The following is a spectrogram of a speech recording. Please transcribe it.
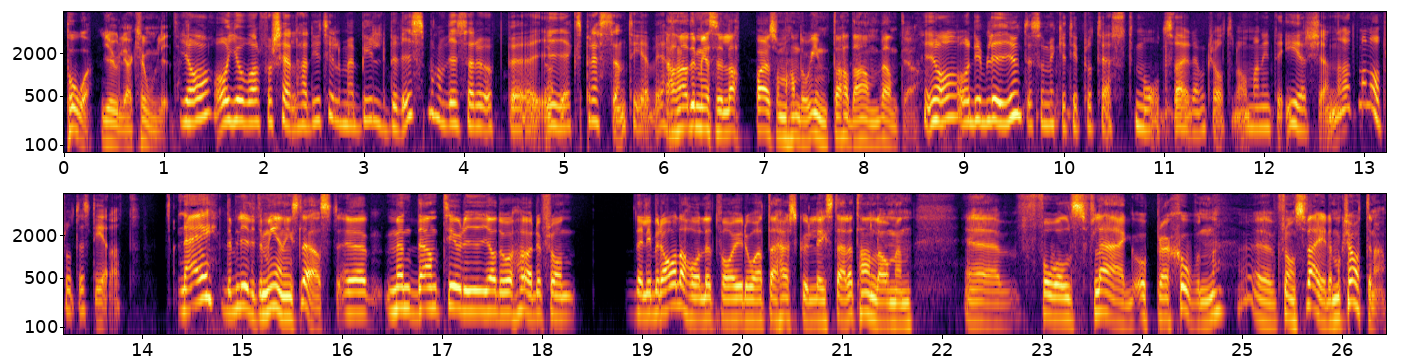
på Julia Kronlid. Ja, och Joar Forsell hade ju till och med bildbevis som han visade upp eh, i Expressen TV. Han hade med sig lappar som han då inte hade använt. Ja. Ja, och det blir ju inte så mycket till protest mot Sverigedemokraterna om man inte erkänner att man har protesterat. Nej, det blir lite meningslöst. Eh, men den teori jag då hörde från det liberala hållet var ju då att det här skulle istället handla om en eh, false flag-operation eh, från Sverigedemokraterna.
